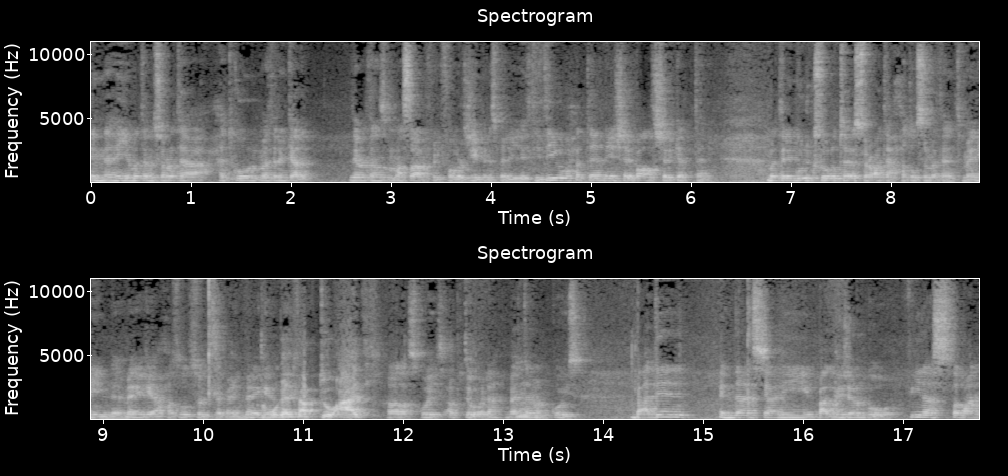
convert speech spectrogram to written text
إن هي مثلا سرعتها حتكون مثلا كذا. زي مثلا ما صار في ال 4G بالنسبة لل LTT وحتى يعني بعض الشركات الثانية مثلا يقول لك صورتها سرعتها حتوصل مثلا 80 ميجا حتوصل 70 ميجا. هو قال لك up to عادي. خلاص كويس up to لا تمام كويس. بعدين الناس يعني بعد ما يجربوا في ناس طبعا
